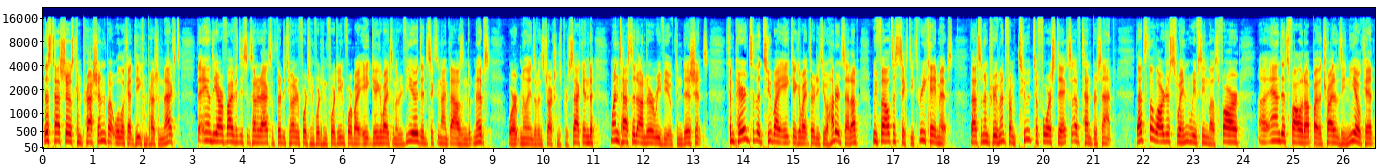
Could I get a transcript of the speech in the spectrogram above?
This test shows compression, but we'll look at decompression next. The AMD R5 5600X with 3200 14 14 14 4x8 gigabytes on the review did 69,000 MIPS, or millions of instructions per second, when tested under review conditions. Compared to the 2x8 gigabyte 3200 setup, we fell to 63k MIPS. That's an improvement from 2 to 4 sticks of 10%. That's the largest swing we've seen thus far, uh, and it's followed up by the Trident Z Neo kit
